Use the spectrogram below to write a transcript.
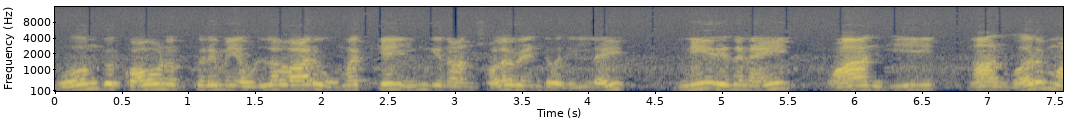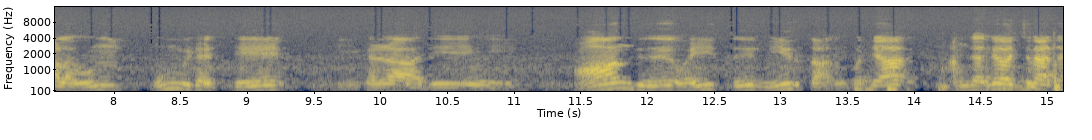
ஓங்கு கோவண பெருமையை உள்ளவாறு உமக்கே இங்கு நான் சொல்ல வேண்டுவதில்லை. நீர் இதனை வாங்கி நான் வரும் அளவும் உம்மிடத்தே இகழாதே ஆங்கு வயிற்று நீர் தாரு பத்தியா? அங்கங்க வச்சிடாத.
